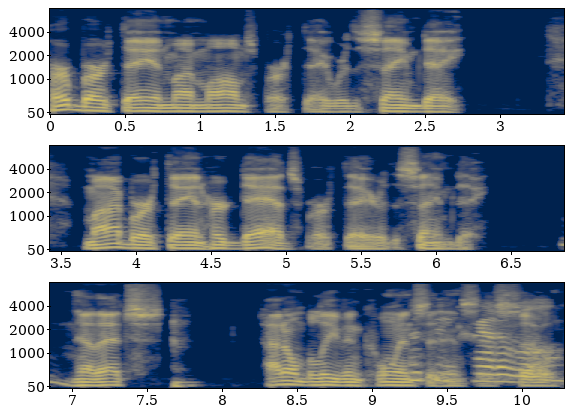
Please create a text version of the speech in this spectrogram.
Her birthday and my mom's birthday were the same day. My birthday and her dad's birthday are the same day. Now that's I don't believe in coincidences. So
